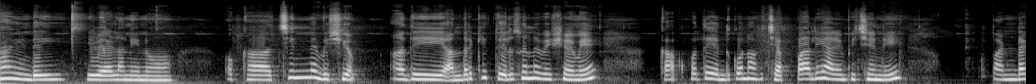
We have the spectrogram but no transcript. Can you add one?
హాయ్ అండి. ఈవేళ నేను ఒక చిన్న విషయం అది అందరికీ తెలుసున్న విషయమే. కాకపోతే ఎందుకో నాకు చెప్పాలి అనిపించింది. పండగ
